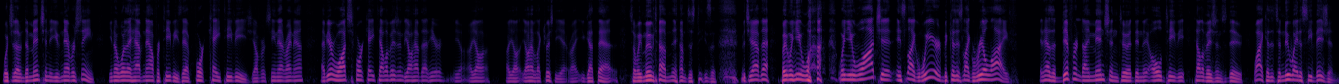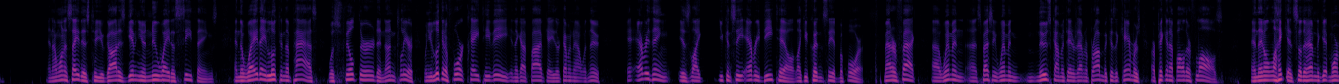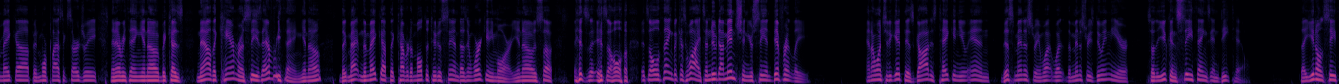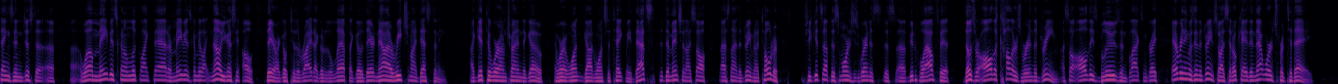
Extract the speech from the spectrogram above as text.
which is a dimension that you've never seen. You know what they have now for TVs? They have 4K TVs. Y'all ever seen that right now? Have you ever watched 4K television? Do y'all have that here? Are y'all are y'all y'all have electricity yet, right? You got that. So we moved up. I'm just teasing, but you have that. But when you when you watch it, it's like weird because it's like real life. It has a different dimension to it than the old TV televisions do. Why? Because it's a new way to see vision. And I want to say this to you God has given you a new way to see things and the way they looked in the past was filtered and unclear. When you look at a 4K TV and they got 5K, they're coming out with new. Everything is like you can see every detail like you couldn't see it before. Matter of fact, uh, women, uh, especially women news commentators, are having a problem because the cameras are picking up all their flaws and they don't like it. So they're having to get more makeup and more plastic surgery and everything, you know, because now the camera sees everything, you know. The, ma- the makeup that covered a multitude of sin doesn't work anymore, you know. So it's a, it's a whole it's a whole thing because why? It's a new dimension you're seeing differently. And I want you to get this. God is taking you in this ministry and what, what the ministry is doing here so that you can see things in detail. That you don't see things in just a, a, a well, maybe it's going to look like that, or maybe it's going to be like, no, you're going to see, oh, there, I go to the right, I go to the left, I go there. Now I reach my destiny. I get to where I'm trying to go and where I want God wants to take me. That's the dimension I saw last night in the dream. And I told her, she gets up this morning, she's wearing this this uh, beautiful outfit. Those are all the colors were in the dream. I saw all these blues and blacks and gray. Everything was in the dream. So I said, okay, then that word's for today,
